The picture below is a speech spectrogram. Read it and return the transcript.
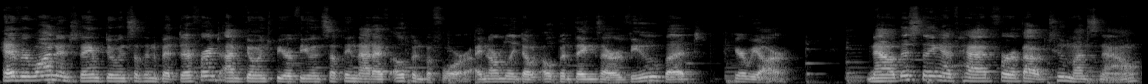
Hey everyone, and today I'm doing something a bit different. I'm going to be reviewing something that I've opened before. I normally don't open things I review, but here we are. Now, this thing I've had for about two months now,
